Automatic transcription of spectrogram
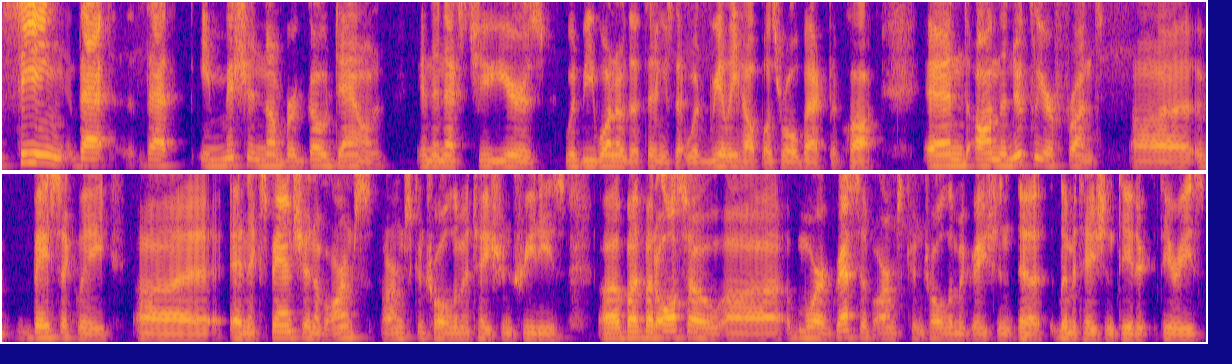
seeing that that emission number go down in the next few years would be one of the things that would really help us roll back the clock. And on the nuclear front, uh, basically uh, an expansion of arms arms control limitation treaties, uh, but but also uh, more aggressive arms control immigration uh, limitation theater, theories,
